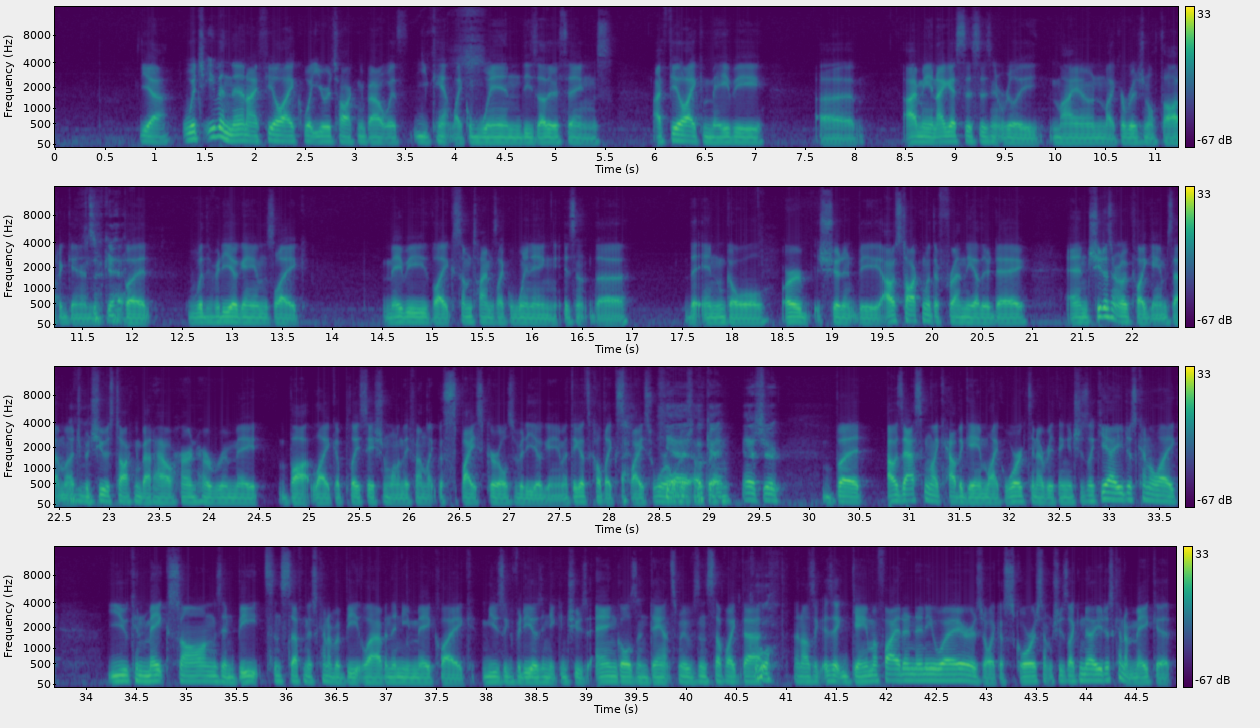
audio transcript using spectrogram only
Yeah, which even then, I feel like what you were talking about with you can't like win these other things. I feel like maybe, uh, I mean, I guess this isn't really my own like original thought again, okay. but with video games, like maybe like sometimes like winning isn't the the end goal or shouldn't be. I was talking with a friend the other day. And she doesn't really play games that much, Mm-hmm. but she was talking about how her and her roommate bought like a PlayStation One, and they found like the Spice Girls video game. I think it's called like Spice World or yeah something okay yeah sure but I was asking like how the game like worked and everything, and she's like, yeah, you just kind of like you can make songs and beats and stuff, and there's kind of a beat lab, and then you make like music videos, and you can choose angles and dance moves and stuff like that. Cool. And I was like, is it gamified in any way, or is there like a score or something? She's like, no, you just kind of make it.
